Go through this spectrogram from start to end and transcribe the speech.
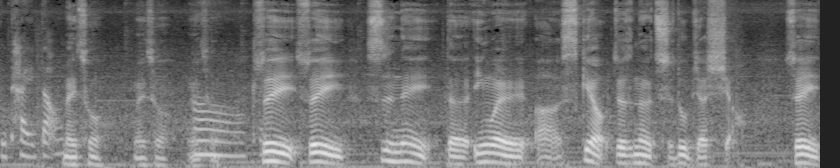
不太到。没错，没错，没错。所以，所以室内的因为呃 scale 就是那个尺度比较小，所以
